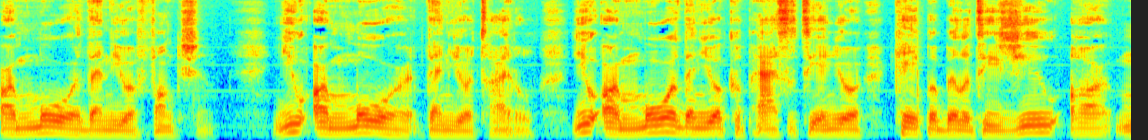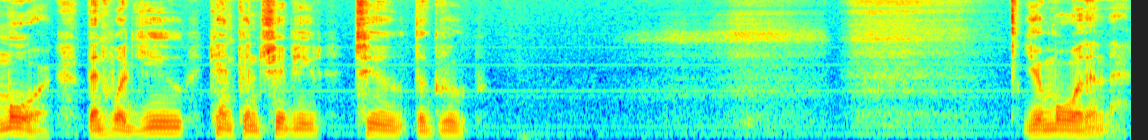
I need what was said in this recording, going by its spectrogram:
are more than your function. You are more than your title. You are more than your capacity and your capabilities. You are more than what you can contribute to the group. You're more than that.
